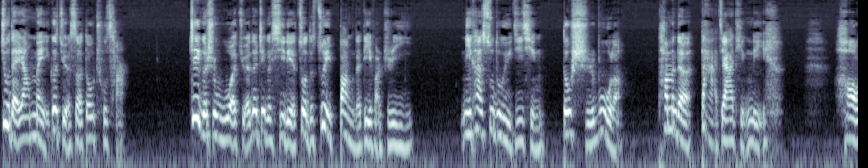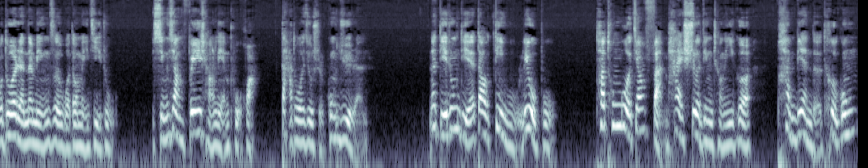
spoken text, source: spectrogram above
就得让每个角色都出彩儿，这个是我觉得这个系列做的最棒的地方之一。你看《速度与激情》都十部了，他们的大家庭里，好多人的名字我都没记住，形象非常脸谱化，大多就是工具人。那《碟中谍》到第五六部，他通过将反派设定成一个叛变的特工，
